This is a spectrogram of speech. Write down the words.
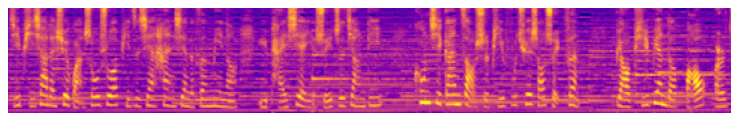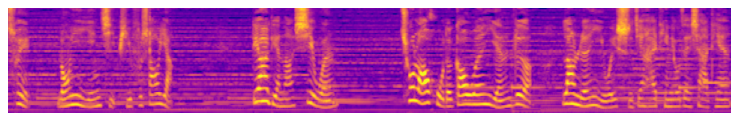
及皮下的血管收缩，皮脂腺、汗腺的分泌呢与排泄也随之降低。空气干燥使皮肤缺少水分，表皮变得薄而脆，容易引起皮肤瘙痒。第二点呢，细纹。秋老虎的高温炎热，让人以为时间还停留在夏天，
